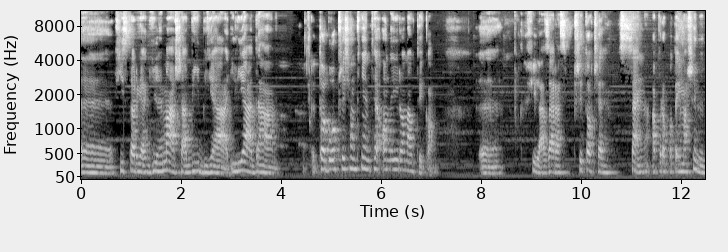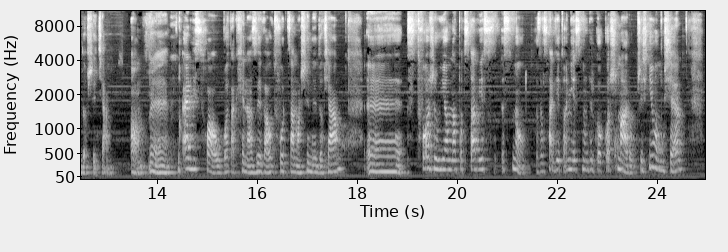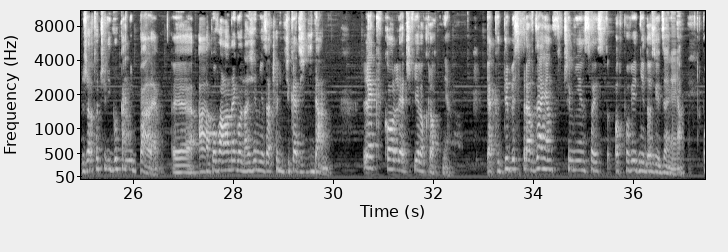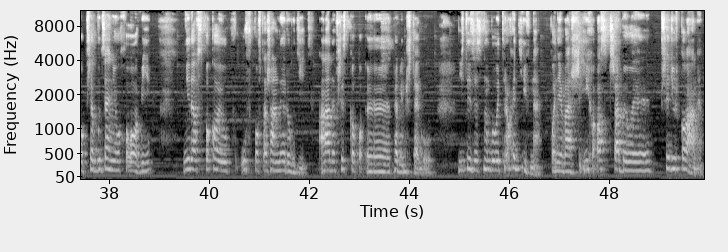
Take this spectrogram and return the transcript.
y, historia Gilemasza, Biblia, Iliada, to było przesiąknięte oneironautyką. Y, chwila, zaraz przytoczę sen a propos tej maszyny do szycia. O, e, Alice Howe, bo tak się nazywał, twórca maszyny do szycia, e, stworzył ją na podstawie snu. W zasadzie to nie snu, tylko koszmaru. Przyśniło mu się, że otoczyli go kanibale, e, a powalonego na ziemię zaczęli dźgać dzidami. Lekko, lecz wielokrotnie. Jak gdyby sprawdzając, czy mięso jest odpowiednie do zjedzenia. Po przebudzeniu Hołowi nie dał spokoju ów powtarzalny ruch dzid, a nade wszystko e, pewien szczegół. Dzidy ze snu były trochę dziwne, ponieważ ich ostrza były przedziurkowane.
